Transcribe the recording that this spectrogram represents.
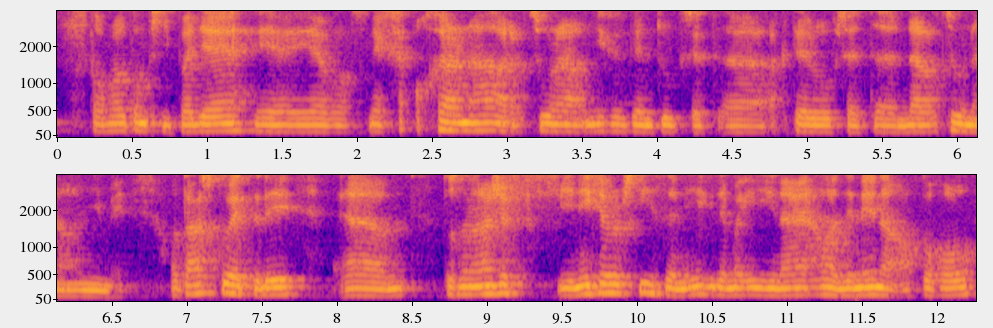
v tomto případě je, je vlastně ochrana racionálních agentů před eh, aktérů před neracionálními. Otázkou je tedy, to znamená, že v jiných evropských zemích, kde mají jiné hladiny na alkohol,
